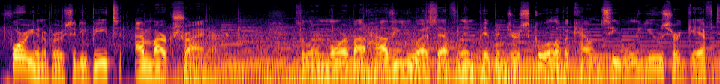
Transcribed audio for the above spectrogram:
For University Beat, I'm Mark Schreiner. To learn more about how the USF Lynn Pippenger School of Accountancy will use her gift,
